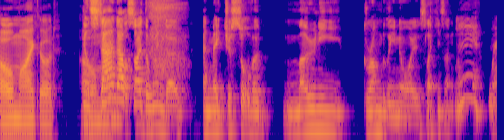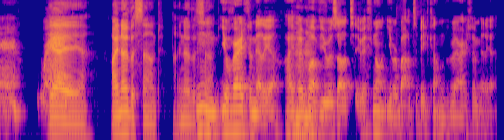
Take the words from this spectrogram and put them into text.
Oh my god. He'll oh stand my... outside the window and make just sort of a moany, grumbly noise, like he's like, meh, meh, meh. Yeah, yeah, yeah. I know the sound. I know the Mm, sound. you're very familiar. I hope Mhm. our viewers are too. If not, you're about to become very familiar.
